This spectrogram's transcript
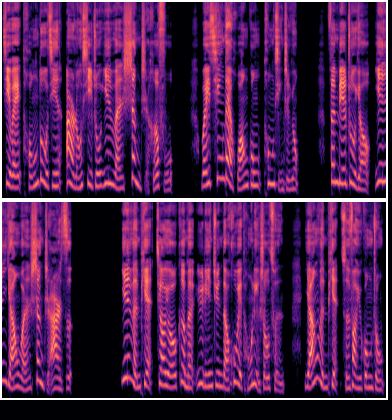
即为铜镀金二龙戏珠阴文圣旨和服，为清代皇宫通行之用，分别铸有阴阳文圣旨二字。阴文片交由各门御林军的护卫统领收存，阳文片存放于宫中。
